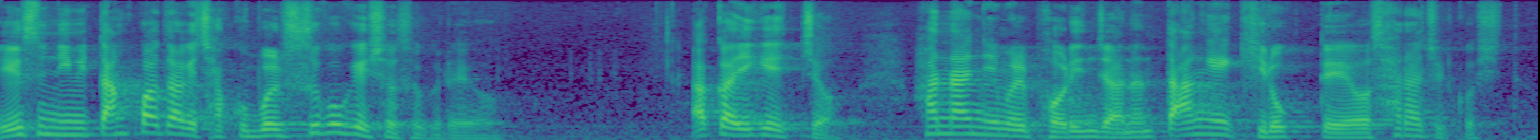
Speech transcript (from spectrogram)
예수님이 땅바닥에 자꾸 뭘 쓰고 계셔서 그래요. 아까 얘기했죠. 하나님을 버린 자는 땅에 기록되어 사라질 것이다.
